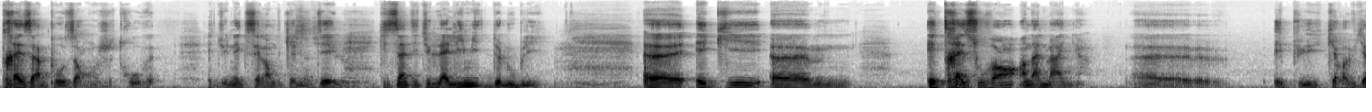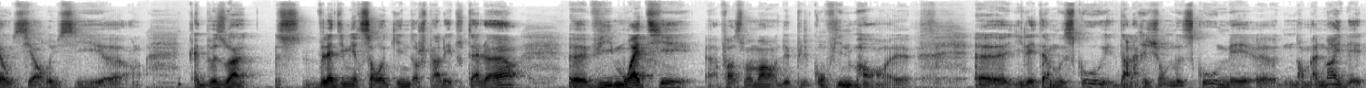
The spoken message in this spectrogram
très imposant, je trouve, et d'une excellente qualité, qui s'intitule La limite de l'oubli, et qui et très souvent en Allemagne. Euh, et puis qui revient aussi en Russie. Euh, besoin. Vladimir Sorokin, dont je parlais tout à l'heure, euh, vit moitié, enfin en ce moment, depuis le confinement, il est à Moscou, dans la région de Moscou, mais normalement il est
